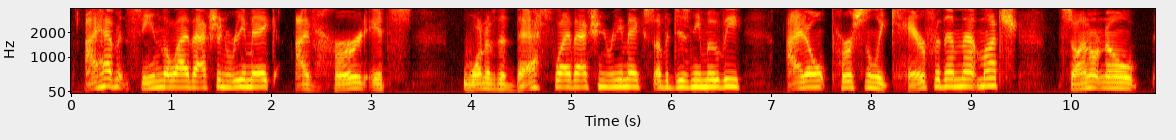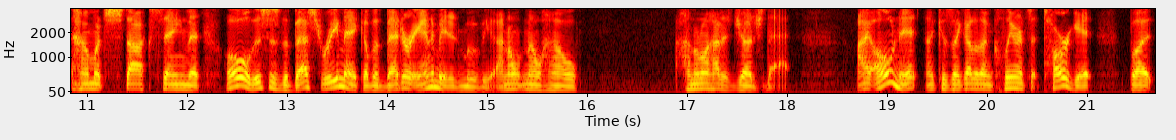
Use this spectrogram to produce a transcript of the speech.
I haven't seen the live-action remake. I've heard it's one of the best live-action remakes of a Disney movie. I don't personally care for them that much, so I don't know how much stock saying that, oh, this is the best remake of a better animated movie. I don't know how I don't know how to judge that. I own it uh, because I got it on clearance at Target, but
